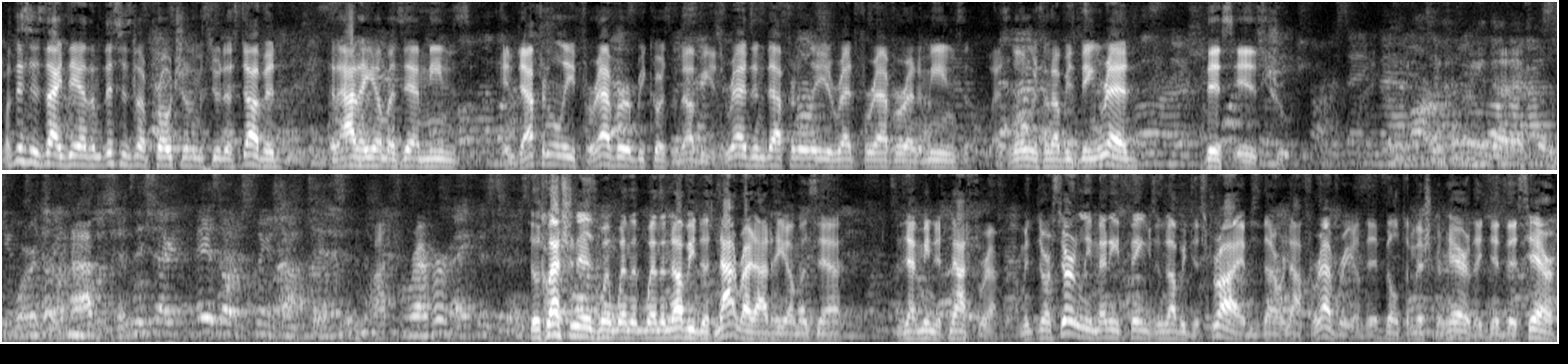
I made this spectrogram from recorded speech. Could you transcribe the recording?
But this is the idea. That this is the approach of the Metzudas David that Ad Hayom Hazeh means indefinitely, forever, because the Navi is read indefinitely, read forever, and it means as long as the Navi is being read, this is true. Mean that if those words are absent, not forever. So the question is, when, when, the, when the Navi does not write Ad Hayom Hazeh, Does that mean it's not forever? I mean, there are certainly many things the Navi describes that are not forever. You know, they built a Mishkan here, they did this here.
